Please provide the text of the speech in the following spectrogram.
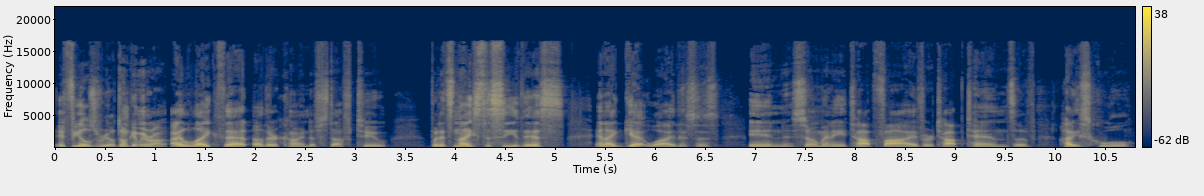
it feels real. Don't get me wrong, I like that other kind of stuff too. But it's nice to see this and I get why this is in so many top five or top tens of high school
